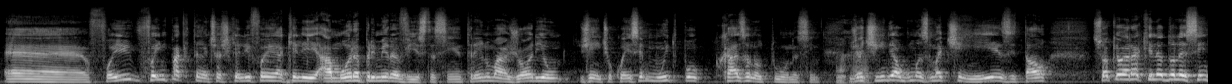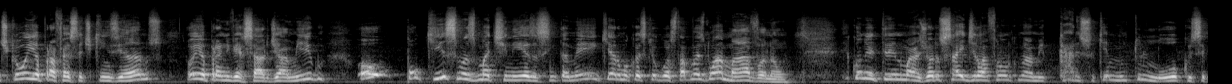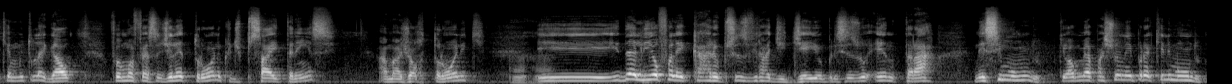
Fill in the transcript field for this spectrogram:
É, foi, foi impactante. Acho que ali foi aquele amor à primeira vista. Assim. Entrei no Major e eu, gente, eu conhecia muito pouco casa noturna. Assim. Eu Já tinha ido em algumas matinês e tal. Só que eu era aquele adolescente que ou ia pra festa de 15 anos, ou ia para aniversário de amigo, ou pouquíssimas matinês assim também, que era uma coisa que eu gostava, mas não amava, não. E quando eu entrei no Major, eu saí de lá falando com meu amigo, cara, isso aqui é muito louco, isso aqui é muito legal. Foi uma festa de eletrônico, de Psytrance, a Major Tronic. E, e dali eu falei, cara, eu preciso virar DJ, eu preciso entrar nesse mundo, porque eu me apaixonei por aquele mundo.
